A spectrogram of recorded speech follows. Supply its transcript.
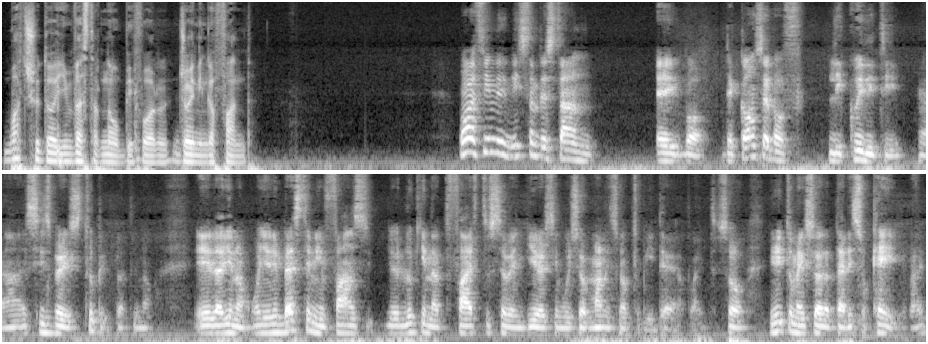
what should the investor know before joining a fund? Well, I think they need to understand a well the concept of liquidity. Uh, it seems very stupid, but you know that you know when you're investing in funds you're looking at five to seven years in which your money is not to be there right so you need to make sure that that is okay right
